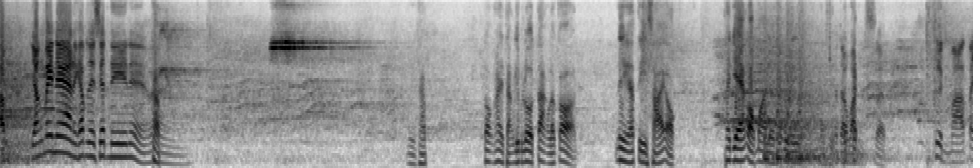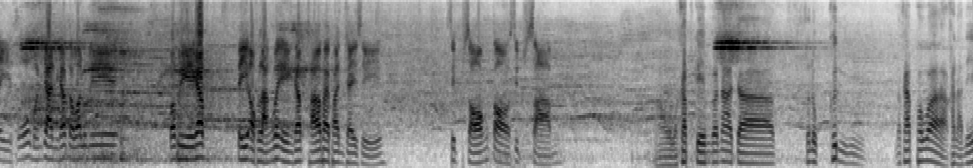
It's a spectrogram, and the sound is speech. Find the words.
13 ยังไม่แน่นะครับในเซตนี้เนี่ยครับนี่ครับ ต้องให้ทางริบโรตั้งแล้วก็นี่ครับตีซ้ายออกทะแยงออกมาเลยครับลูกนี้พัตะวันเสิร์ฟขึ้นมาตีโค้งเหมือนกันครับ แต่ว่าลูกนี้ก็มีครับ ตีออกหลังไว้เองครับท้าภัยพันธ์ชัยศรี12 ต่อ 13 เอาละครับเกมก็น่าจะสนุกขึ้นนะครับ เพราะว่าขณะนี้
